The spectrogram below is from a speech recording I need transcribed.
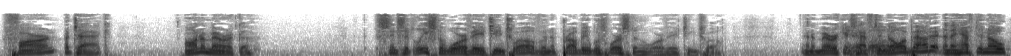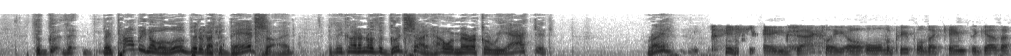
foreign attack on America since at least the War of 1812, and it probably was worse than the War of 1812. And Americans yeah, have well, to know about it, and they have to know the good. The, they probably know a little bit about the bad side, but they got to know the good side, how America reacted, right? exactly. All the people that came together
